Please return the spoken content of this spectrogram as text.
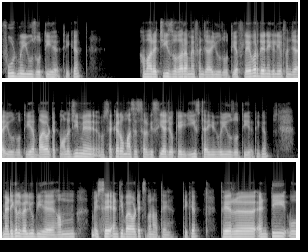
फ़ूड में यूज़ होती है, ठीक है? हमारे चीज़ वगैरह में फंजाई यूज़ होती है, फ्लेवर देने के लिए फंजाई यूज़ होती है, बायोटेक्नोलॉजी में सेकेरोमासिस सर्विसिया जो कि यीस्ट है, वो यूज़ होती है, ठीक है? मेडिकल वैल्यू भी है, हम इससे एंटीबायोटिक्स बनाते हैं, ठीक है? फिर एंटी वो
